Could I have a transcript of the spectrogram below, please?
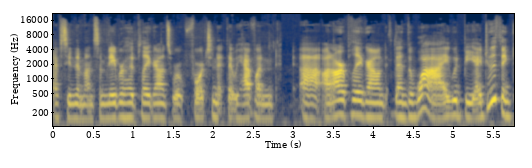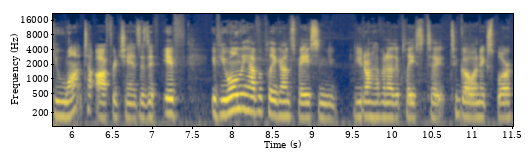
I've seen them on some neighborhood playgrounds. We're fortunate that we have one uh, on our playground. Then the why would be, I do think you want to offer chances if if if you only have a playground space and you, you don't have another place to, to go and explore,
